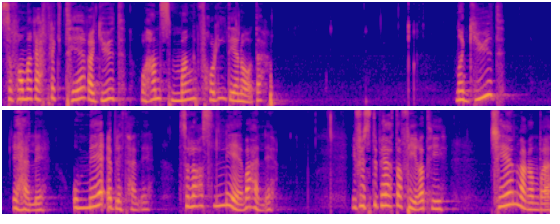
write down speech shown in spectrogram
så får vi reflektere Gud og hans mangfoldige nåde. Når Gud er hellig, og vi er blitt hellige, så la oss leve hellig. I 1. Peter 4,10.: Tjen hverandre,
